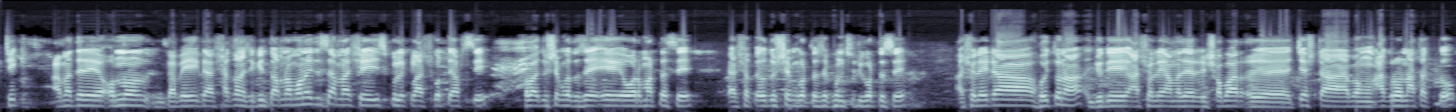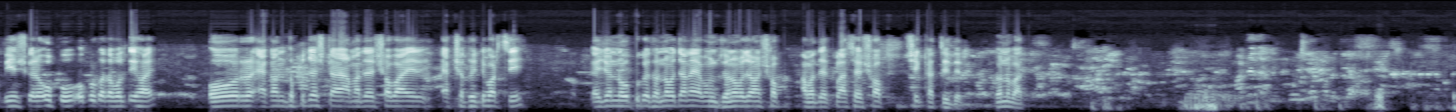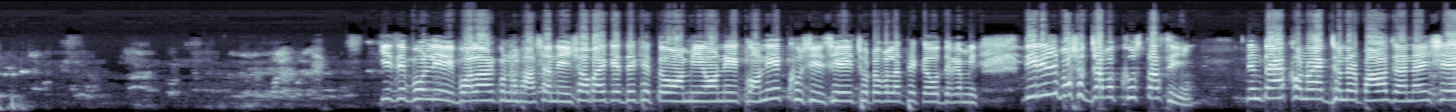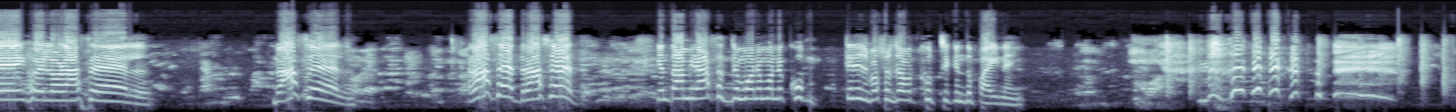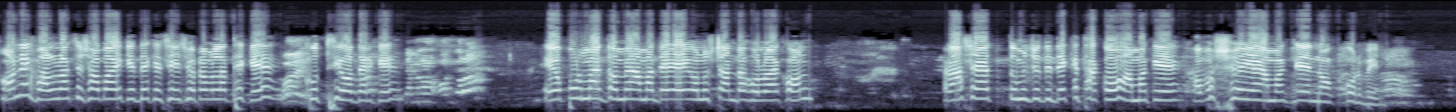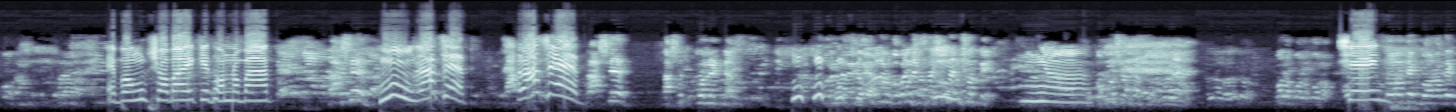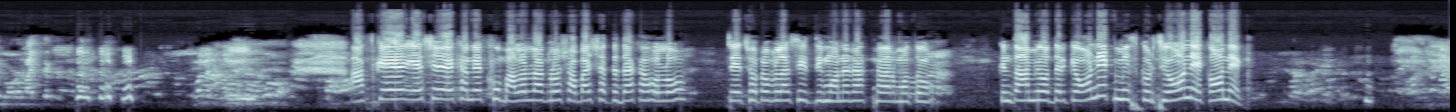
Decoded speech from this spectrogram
ঠিক আমাদের অন্য ভাবে এটা সাধন আছে। কিন্তু আমরা মনে হইতেছে আমরা সেই স্কুলে ক্লাস করতে আসছি। সবাই দুষ্টামি করতেছে, এ ওর মারতেছে, এর সাথে ও দুষ্টামি করতেছে, খুনসুটি করতেছে। আসলে এটা হইতো না, যদি আসলে আমাদের সবার চেষ্টা এবং আগ্রহ না থাকতো, বিশেষ করে অপু, অপুর কথা বলতেই হয়। ওর একান্ত প্রচেষ্টা আমাদের সবাই একসাথে হইতে পারছি। এই জন্য অপুকে ধন্যবাদ জানাই এবং ধন্যবাদ জানাই সব আমাদের ক্লাসের সব শিক্ষার্থীদের। ধন্যবাদ। কি যে বলি, বলার কোনো ভাষা নেই। সবাইকে দেখে তো আমি অনেক অনেক খুশি। সেই ছোটবেলা থেকে ওদের আমি তিরিশ বছর যাবৎ খুঁজতাছি। কিন্তু এখনও একজনের পাওয়া যায় নাই। সেই হইল রাসেল। রাসেল। রাশেদ রাশেদ কিন্তু আমি রাশেদ যে মনে মনে খুব তিরিশ বছর যাবৎ খুঁজছি, কিন্তু পাই নাই। অনেক ভালো লাগছে সবাইকে দেখেছি ছোটবেলা থেকে খুঁজছি ওদেরকে। এ অপুর মাধ্যমে আমাদের এই অনুষ্ঠানটা হলো এখন। রাশেদ তুমি যদি দেখে থাকো, আমাকে অবশ্যই আমাকে নক করবে। এবং সবাইকে ধন্যবাদ। হুম রাশেদ। রাশেদ। সেই আজকে এসে এখানে খুব ভালো লাগল সবার সাথে দেখা হলো। যে ছোটবেলা স্মৃতি মনে রাখার মতো। কিন্তু আমি ওদেরকে অনেক মিস করছি অনেক অনেক।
